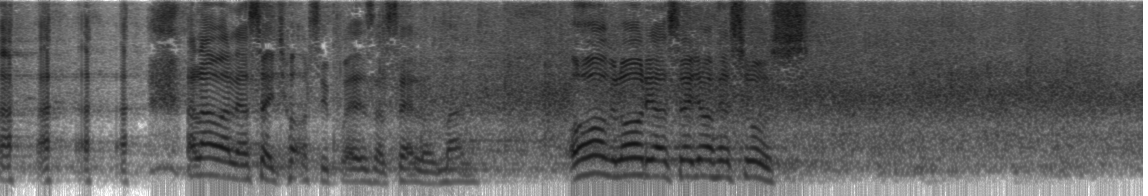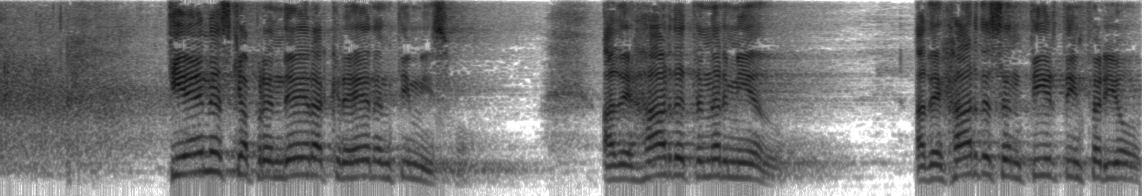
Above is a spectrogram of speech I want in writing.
Alábale al Señor si puedes hacerlo, hermano. Oh, gloria al Señor Jesús. Tienes que aprender a creer en ti mismo, a dejar de tener miedo, a dejar de sentirte inferior.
